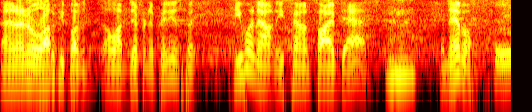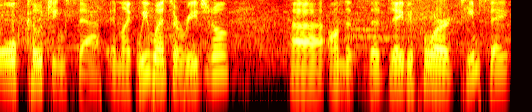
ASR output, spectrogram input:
And I know a lot of people have a lot of different opinions, but he went out and he found five dads, Mhm. and they have a full coaching staff. And like we went to regional uh, on the, the day before team state,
